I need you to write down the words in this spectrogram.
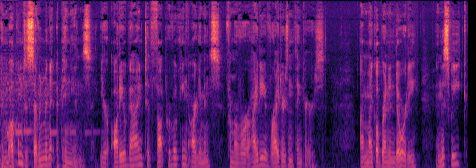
and welcome to 7 Minute Opinions, your audio guide to thought provoking arguments from a variety of writers and thinkers. I'm Michael Brendan Dougherty, and this week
